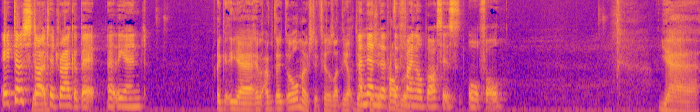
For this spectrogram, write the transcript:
it does start Yeah. to drag a bit at the end, yeah. yeah it, it- almost it feels like the, the and then the, the final boss is awful. Yeah.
